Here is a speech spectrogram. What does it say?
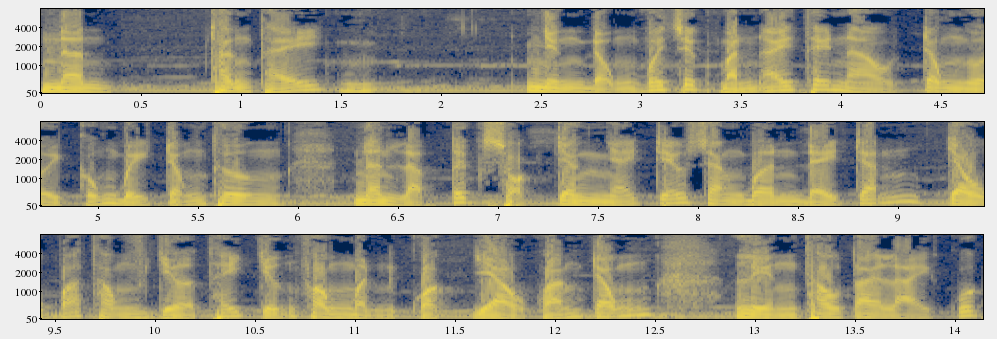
nên thân thể nhưng đụng với sức mạnh ấy thế nào, trong người cũng bị trọng thương, nên lập tức soạt chân nhảy tréo sang bên để tránh. Châu bá thông vừa thấy chưởng phong mình quật vào khoảng trống, liền thâu tay lại quất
